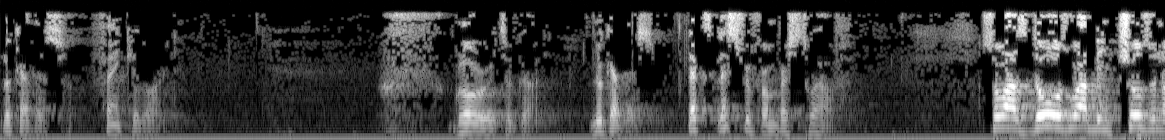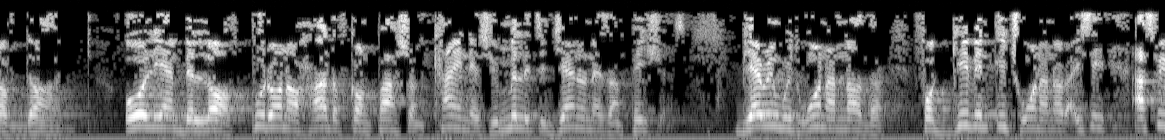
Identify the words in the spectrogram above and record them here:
Look at this. Thank you, Lord. Glory to God. Look at this. Let's, let's read from verse 12. So, as those who have been chosen of God, Holy and beloved, put on a heart of compassion, kindness, humility, gentleness, and patience, bearing with one another, forgiving each one another. You see, as we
